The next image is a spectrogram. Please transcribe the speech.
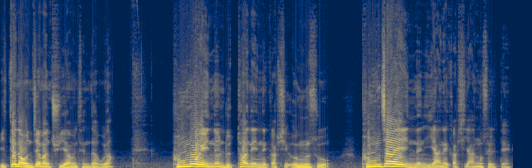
이때는 언제만 주의하면 된다고요? 분모에 있는 루트 안에 있는 값이 음수, 분자에 있는 이 안의 값이 양수일 때,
